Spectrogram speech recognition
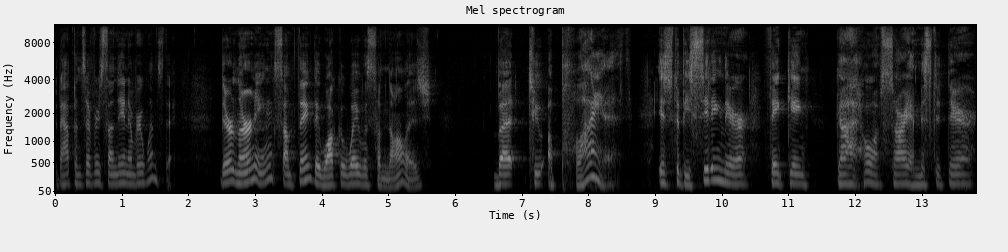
It happens every Sunday and every Wednesday. They're learning something, they walk away with some knowledge, but to apply it, is to be sitting there thinking, God, oh, I'm sorry I missed it there.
